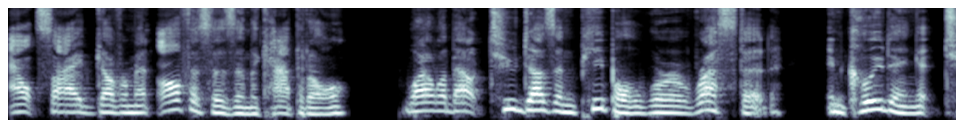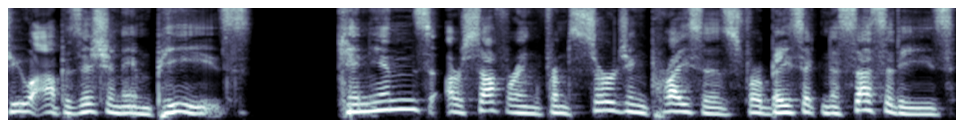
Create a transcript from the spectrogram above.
outside government offices in the capital, while about two dozen people were arrested, including two opposition MPs. Kenyans are suffering from surging prices for basic necessities,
